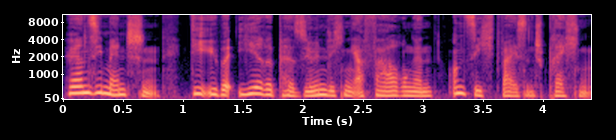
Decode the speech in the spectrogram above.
Hören Sie Menschen, die über ihre persönlichen Erfahrungen und Sichtweisen sprechen.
